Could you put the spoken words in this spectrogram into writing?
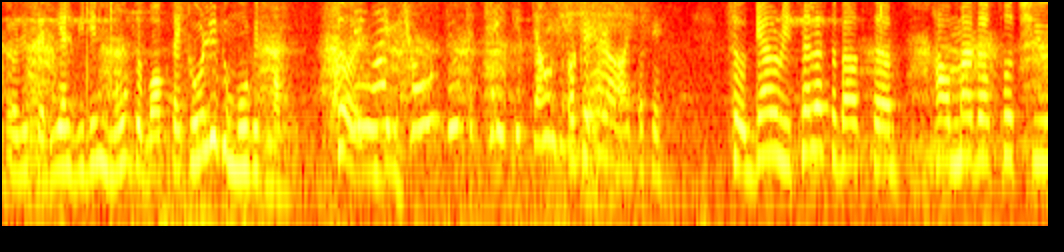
Because it's a real, we didn't move the box. I told you to move it, mom. So, I told you to take it down to Okay. the garage. okay. So, Gary, tell us about um, how mother taught you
